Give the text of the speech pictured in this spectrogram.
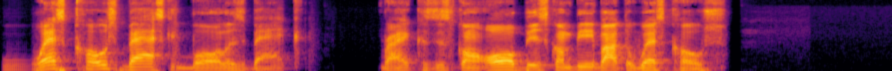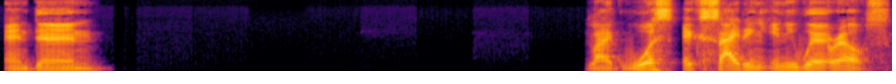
West Coast basketball is back, right? Because it's gonna all be it's gonna be about the West Coast, and then like what's exciting anywhere else?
